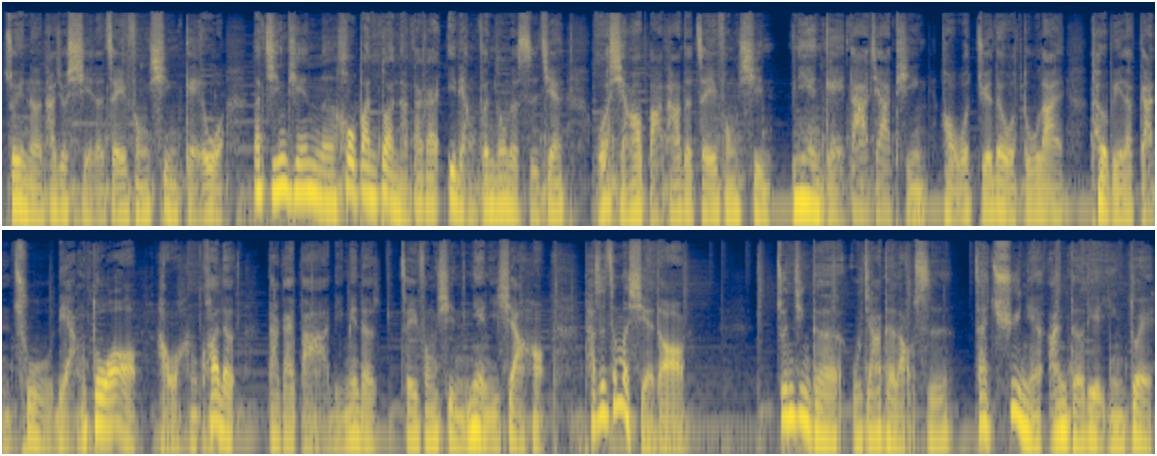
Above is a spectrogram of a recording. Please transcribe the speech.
所以呢，他就写了这一封信给我。那今天呢，后半段呢，大概一两分钟的时间，我想要把他的这一封信念给大家听。好，我觉得我读来特别的感触良多哦。好，我很快的大概把里面的这一封信念一下哈。他是这么写的哦：尊敬的吴嘉德老师，在去年安德烈营队，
